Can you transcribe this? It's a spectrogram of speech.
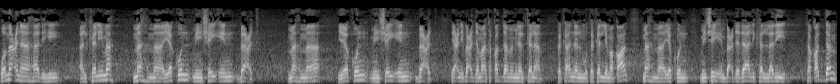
ومعنى هذه الكلمة مهما يكن من شيء بعد. مهما يكن من شيء بعد. يعني بعد ما تقدم من الكلام. فكأن المتكلم قال مهما يكن من شيء بعد ذلك الذي تقدم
